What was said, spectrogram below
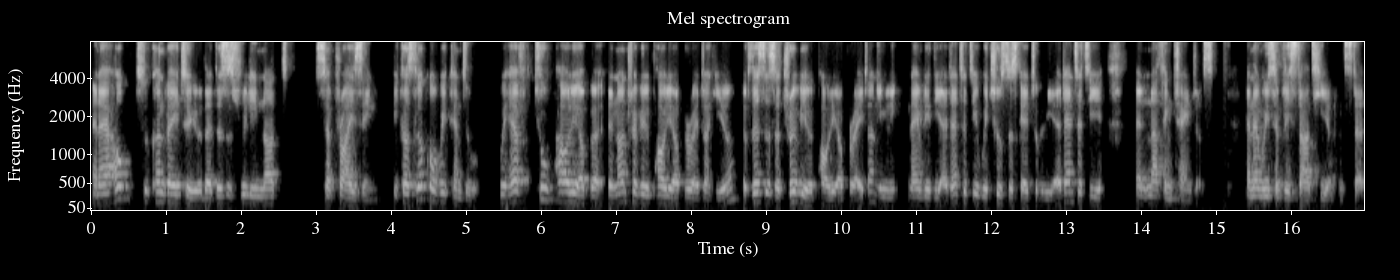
And I hope to convey to you that this is really not surprising because look what we can do. We have two Pauli, a non-trivial Pauli operator here. If this is a trivial Pauli operator, namely, namely the identity, we choose this gate to be the identity and nothing changes. And then we simply start here instead.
